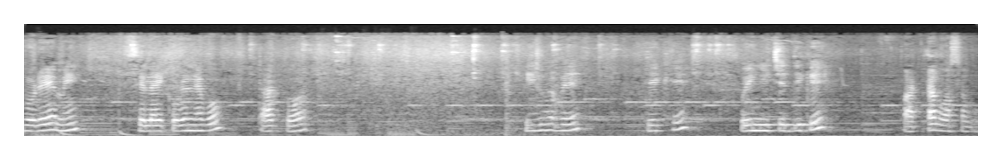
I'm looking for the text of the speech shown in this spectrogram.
ধরে আমি সেলাই করে নেব। তারপর এইভাবে দেখে ওই নিচের দিকে পাটটা বসাবো।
